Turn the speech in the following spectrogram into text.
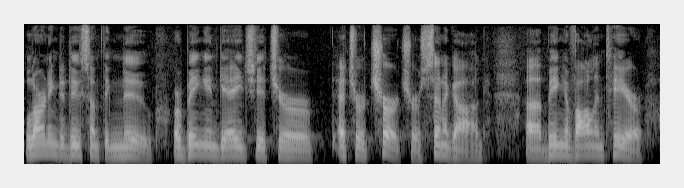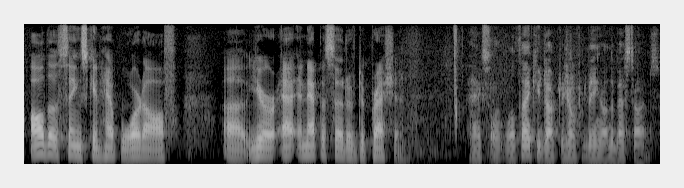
learning to do something new or being engaged at your, at your church or synagogue, uh, being a volunteer, all those things can help ward off uh, your, an episode of depression. Excellent. Well, thank you, Dr. Hill, for being on the best times.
